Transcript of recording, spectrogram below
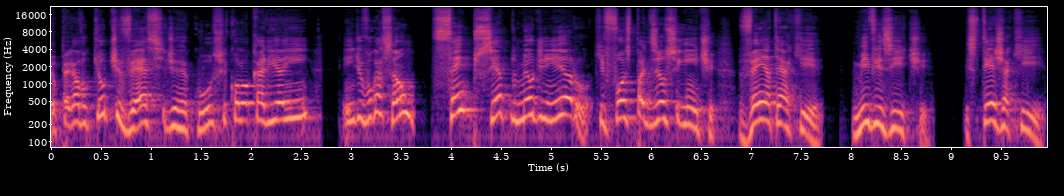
eu pegava o que eu tivesse de recurso e colocaria em, em divulgação. 100% do meu dinheiro. Que fosse para dizer o seguinte: venha até aqui, me visite, esteja aqui,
